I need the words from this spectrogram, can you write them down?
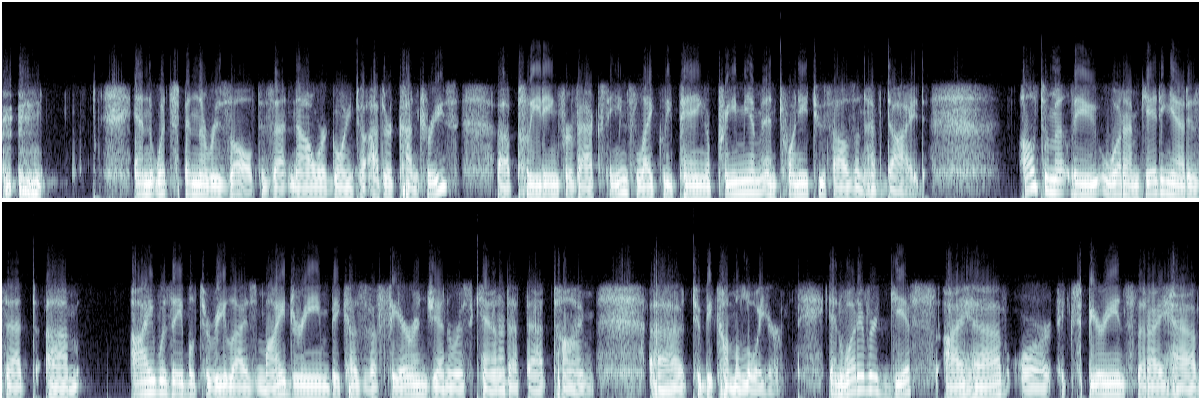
And what's been the result is that now we're going to other countries, uh, pleading for vaccines, likely paying a premium, and 22,000 have died. Ultimately, what I'm getting at is that um, I was able to realize my dream because of a fair and generous Canada at that time uh, to become a lawyer. And whatever gifts I have or experience that I have,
